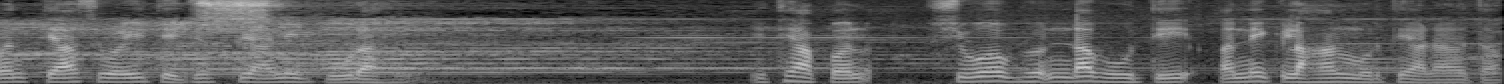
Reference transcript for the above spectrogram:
पण त्याचवेळी तेजस्वी आणि गूढ आहे. इथे आपण शिवभंडाभोवती अनेक लहान मूर्ती आढळतात.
